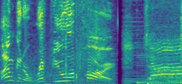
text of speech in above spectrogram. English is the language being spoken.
I'm gonna rip you apart! Die.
